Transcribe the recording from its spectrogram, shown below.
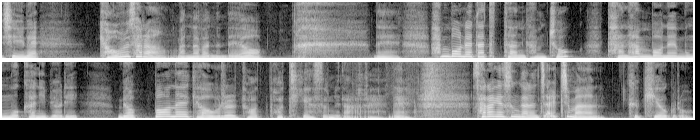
시인의 겨울사랑 만나봤는데요. 네. 한 번의 따뜻한 감촉, 단 한 번의 묵묵한 이별이 몇 번의 겨울을 버, 버티게 했습니다. 네. 사랑의 순간은 짧지만 그 기억으로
